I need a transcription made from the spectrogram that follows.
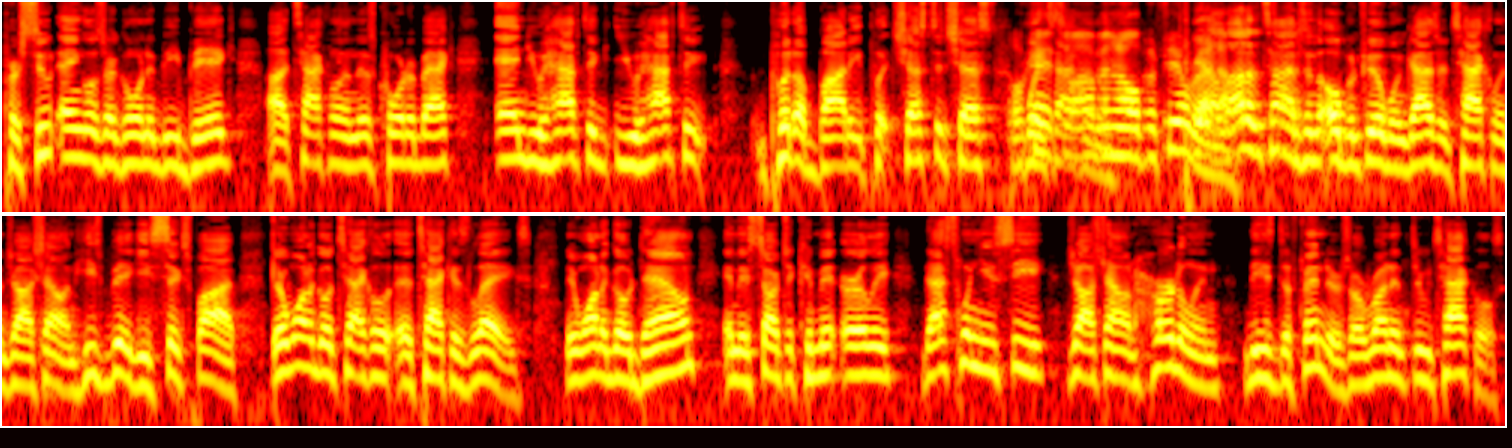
Pursuit angles are going to be big, uh, tackling this quarterback, and you have to you have to put a body, put chest to chest. Okay, so I'm in an open field yeah, now. a lot of times in the open field when guys are tackling Josh Allen, he's big, he's 6'5". They want to go tackle, uh, attack his legs. They want to go down and they start to commit early. That's when you see Josh Allen hurdling these defenders or running through tackles.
